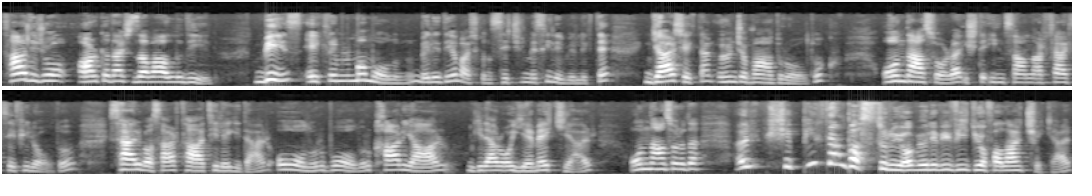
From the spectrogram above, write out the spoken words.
sadece o arkadaş zavallı değil. Biz Ekrem İmamoğlu'nun belediye başkanı seçilmesiyle birlikte gerçekten önce mağdur olduk. Ondan sonra işte insanlar sersefil oldu. Sel basar tatile gider. O olur bu olur. Kar yağar gider o yemek yer. Ondan sonra da öyle bir şey birden bastırıyor. Böyle bir video falan çeker.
